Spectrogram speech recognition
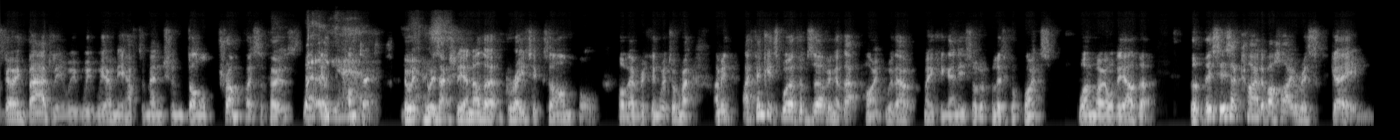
you know. going badly, we, we, we only have to mention Donald Trump, I suppose, well, in yeah. context, who, yes. who is actually another great example of everything we're talking about. I mean, I think it's worth observing at that point, without making any sort of political points one way or the other, that this is a kind of a high risk game.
